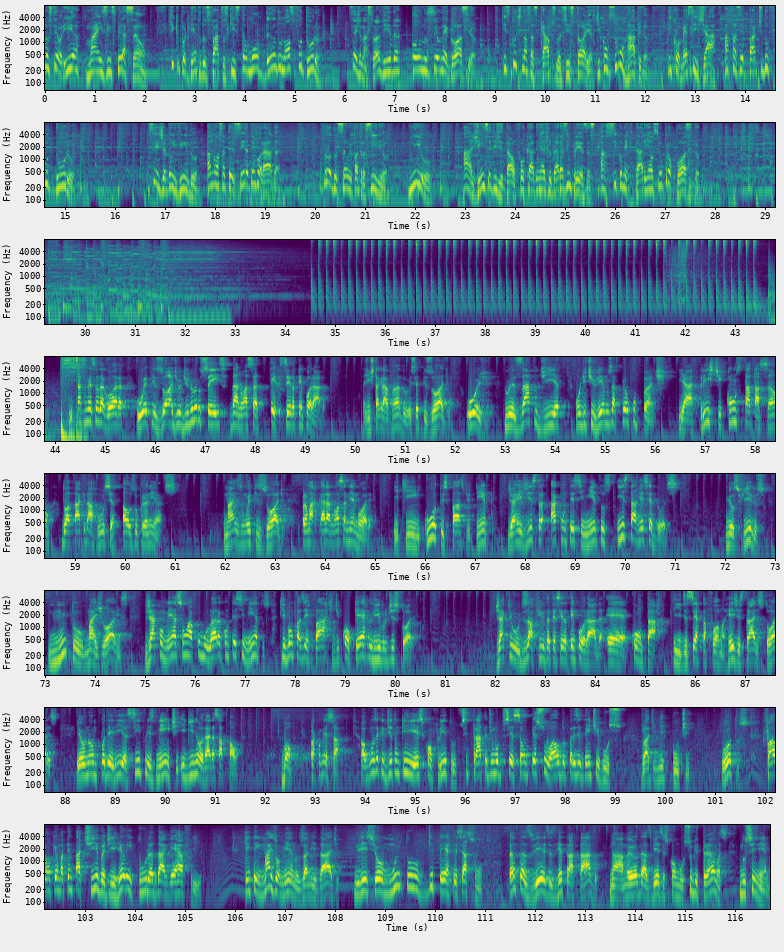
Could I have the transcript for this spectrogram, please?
Menos teoria, mais inspiração. Fique por dentro dos fatos que estão moldando o nosso futuro, seja na sua vida ou no seu negócio. Escute nossas cápsulas de histórias de consumo rápido e comece já a fazer parte do futuro. Seja bem-vindo à nossa terceira temporada. Produção e patrocínio New, a agência digital focada em ajudar as empresas a se conectarem ao seu propósito. Está começando agora o episódio de número 6 da nossa terceira temporada. A gente está gravando esse episódio hoje, no exato dia onde tivemos a preocupante e a triste constatação do ataque da Rússia aos ucranianos. Mais um episódio para marcar a nossa memória e que, em curto espaço de tempo, já registra acontecimentos estarrecedores. Meus filhos muito mais jovens já começam a acumular acontecimentos que vão fazer parte de qualquer livro de história. Já que o desafio da terceira temporada é contar e, de certa forma, registrar histórias, eu não poderia simplesmente ignorar essa pauta. Bom, para começar, alguns acreditam que esse conflito se trata de uma obsessão pessoal do presidente russo, Vladimir Putin. Outros falam que é uma tentativa de releitura da Guerra Fria. Quem tem mais ou menos a minha idade vivenciou muito de perto esse assunto, tantas vezes retratado, na maioria das vezes como subtramas, no cinema.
